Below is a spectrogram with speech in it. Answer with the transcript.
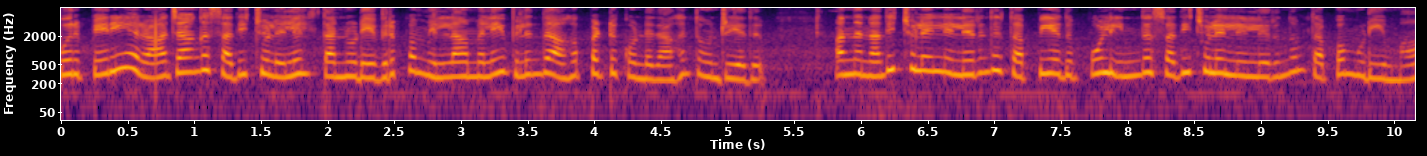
ஒரு பெரிய ராஜாங்க சதிச்சுழலில் தன்னுடைய விருப்பம் இல்லாமலே விழுந்து அகப்பட்டு கொண்டதாக தோன்றியது. அந்த நதிச்சுழலிலிருந்து தப்பியது போல் இந்த சதிச்சுழலிலிருந்தும் தப்ப முடியுமா?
